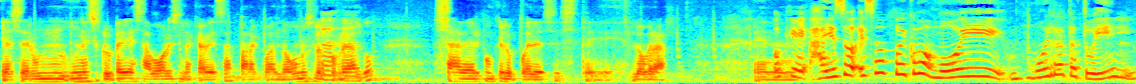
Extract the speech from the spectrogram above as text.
y hacer un- una enciclopedia de sabores en la cabeza para cuando a uno se le ocurre Ajá. algo, saber con qué lo puedes este, lograr. En- Ok. Ay, eso, eso fue como muy, muy ratatouille.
